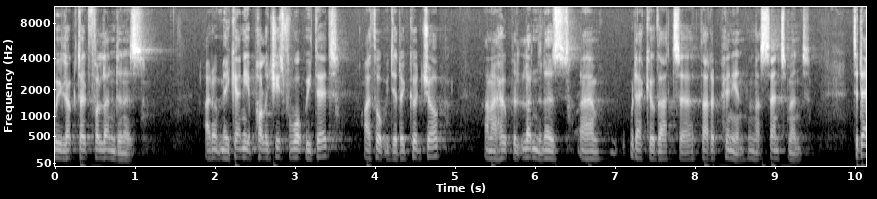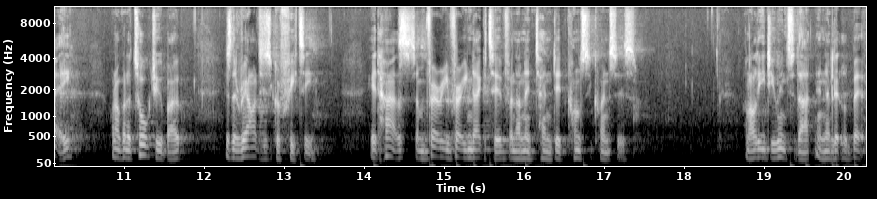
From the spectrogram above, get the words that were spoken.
We looked out for Londoners. I don't make any apologies for what we did. I thought we did a good job, and I hope that Londoners um, would echo that, uh, that opinion and that sentiment. Today, what I'm going to talk to you about is the realities of graffiti. It has some very, very negative and unintended consequences. And I'll lead you into that in a little bit.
